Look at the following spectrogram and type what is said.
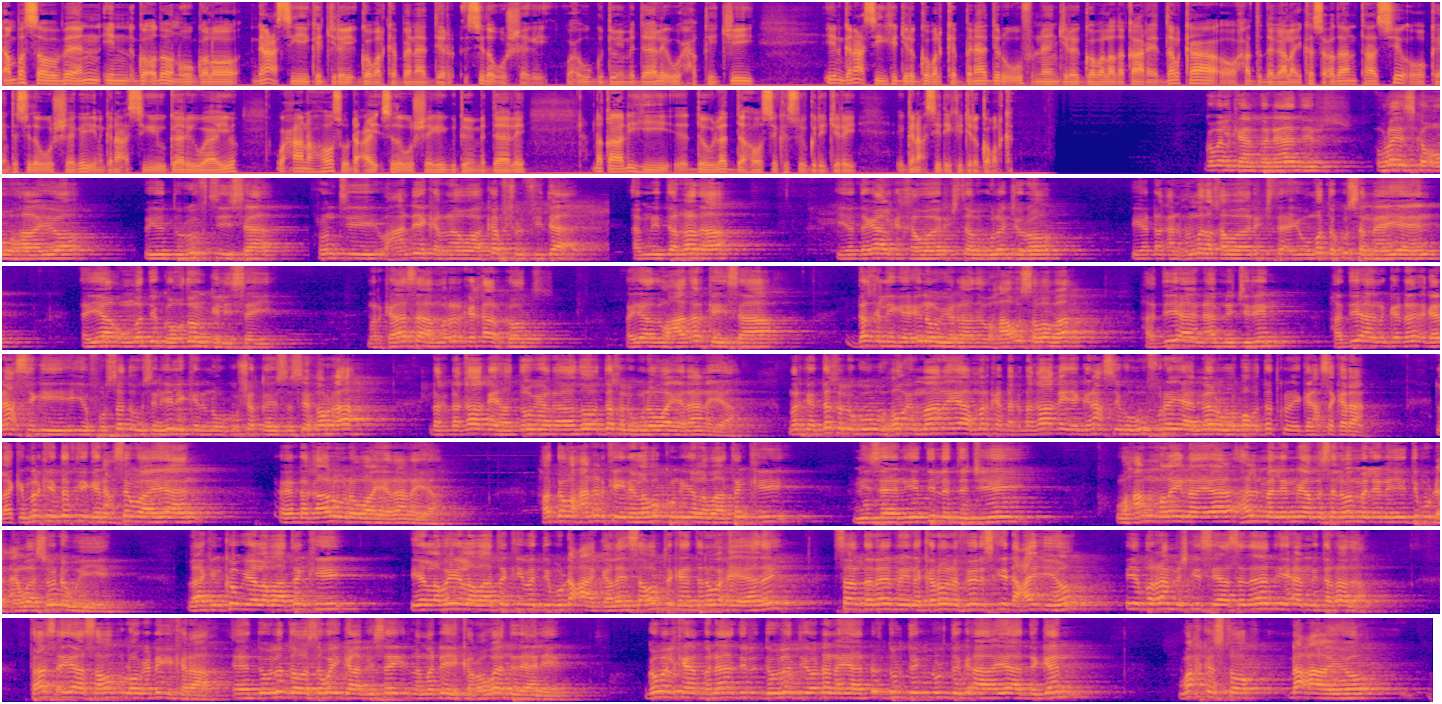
amba sababeen in go-doon uu galo ganacsigii ka jiray gobolka banaadir sida uu sheegay. Waxa uu guddoomiye madaale uu xaqiijiyey in ganacsigii ka jira gobolka banaadir uu u furnaan jiray gobollada qaar ee dalka oo hadda dagaalo ay ka socdaan taasi oo keentay sida uu sheegay in ganacsigii uu gaari waayo waxaana hoos u dhacay sida uu sheegay guddoomiye madaale dhaqaalihii dowladda hoose ka soo geli jiray ganacsidii ka jira gobolka. Gobolkan banaadir culayska uu haayo iyo duruuftiisa runtii waxaan dhihi karnaa waa kabshul fidaa amni darrada iyo dagaalka khawaarijta lagula jiro iyo dhaqanxumada khawaarijta ay ummadda ku sameeyeen ayaa ummaddii go-doon gelisay. Markaasaa mararka qaarkood ayaad waxaad arkaysaa dakhliga inuu yaraado waxaa u sababa haddii aan amni jirin haddii aan ganacsigii iyo fursad uusan heli karin uu ku shaqaysto si xor ah dhaqdhaqaaqii hadduu yaraado dakhliguna waa yaraanayaa. Marka dakhligu wuxuu imaanayaa marka dhaqdhaqaaqa iyo ganacsigu uu furan yahay meel walbaba dadkuna ay ganacsan karaan. Laakiin markii dadkii ganacsan waayaan dhaqaaluhuna waa yaraanayaa hadda waxaan arkaynay laba kun iyo labaatankii miisaaniyaddii la dejiyey. Waxaan u malaynayaa hal malyan mi amase laba malyan ayay dib u dhaceen waa soo dhoweeyeen laakiin kow iyo labaatankii iyo laba iyo labaatankiiba dib u dhacaa galay. Sababta keentana waxay eeday saan dareemayna corona viruskii dhacay iyo iyo barnaamijkii siyaasadeed iyo amni darrada. Taas ayaa sabab looga dhigi karaa ee dowladda hoose way gaabisay lama dhihi karo waa dadaaleen gobolkan banaadir dowladdii oo dhan ayaa dhuldeg ayaa degan wax kastoo dhacaayo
